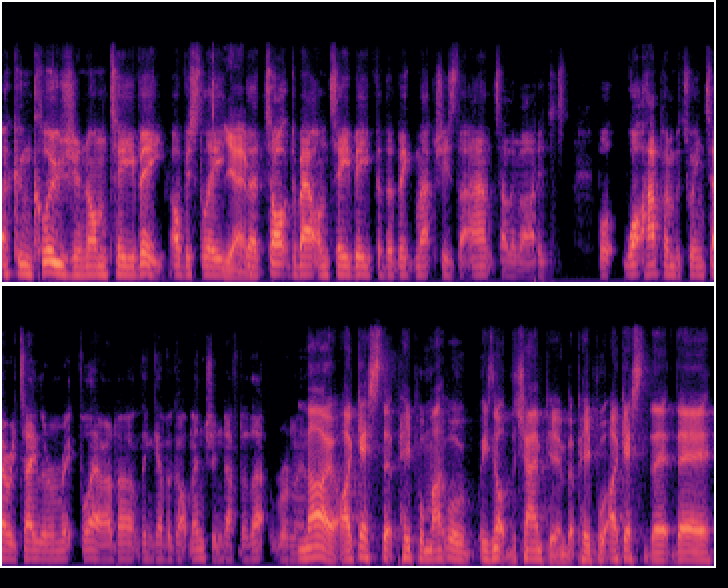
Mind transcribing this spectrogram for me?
a conclusion on TV. Obviously, yeah. they're talked about on TV for the big matches that aren't televised. But what happened between Terry Taylor and Ric Flair, I don't think ever got mentioned after that run. No, I guess that people might. Well, he's not the champion, but people. I guess their their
